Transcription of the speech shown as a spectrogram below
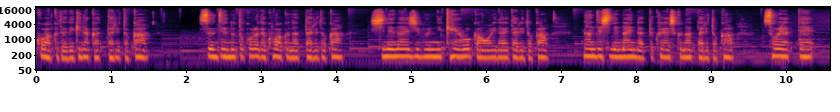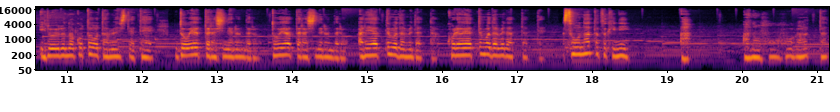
怖くてできなかったりとか寸前のところで怖くなったりとか死ねない自分に嫌悪感を抱いたりとかなんで死ねないんだって悔しくなったりとかそうやっていろいろなことを試しててどうやったら死ねるんだろうどうやったら死ねるんだろうあれやってもダメだったこれをやってもダメだったってそうなった時にあの方法があったっ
